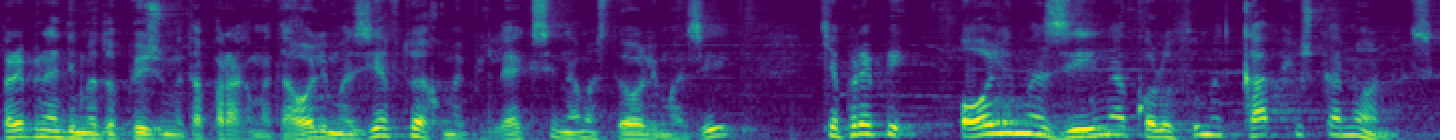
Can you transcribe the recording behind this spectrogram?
πρέπει να αντιμετωπίζουμε τα πράγματα όλοι μαζί, αυτό έχουμε επιλέξει, να είμαστε όλοι μαζί και πρέπει όλοι μαζί να ακολουθούμε κάποιους κανόνες.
